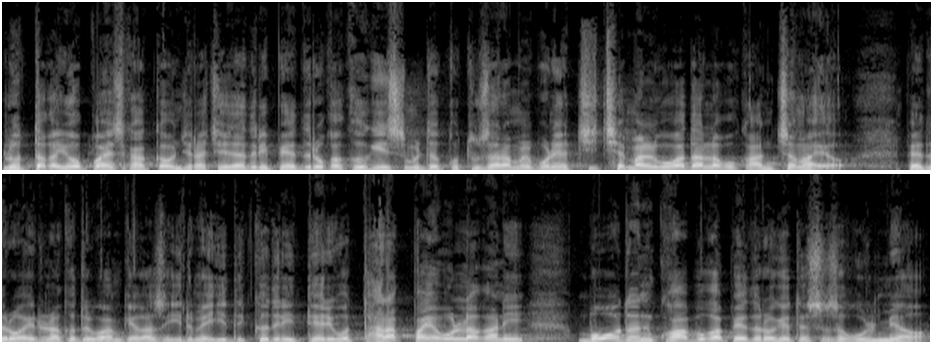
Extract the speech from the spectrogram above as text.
루다가 요파에서 가까운지라 제자들이 베드로가 거기 있음을 듣고 두 사람을 보내 지체 말고 와달라고 간청하여 베드로가 일어나 그들과 함께 가서 이름에 그들이 데리고 다락방에 올라가니 모든 과부가 베드로 곁에 서서 울며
